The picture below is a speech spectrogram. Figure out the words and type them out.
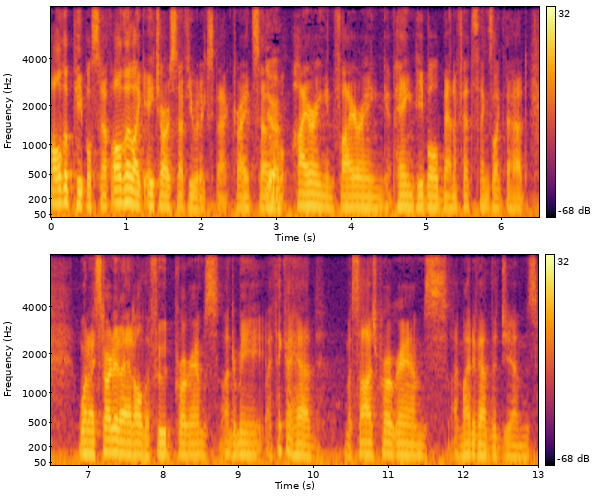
all the people stuff, all the like HR stuff you would expect, right? So Yeah. hiring and firing, paying people, benefits, things like that. When I started, I had all the food programs under me. I think I had massage programs. I might have had the gyms.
